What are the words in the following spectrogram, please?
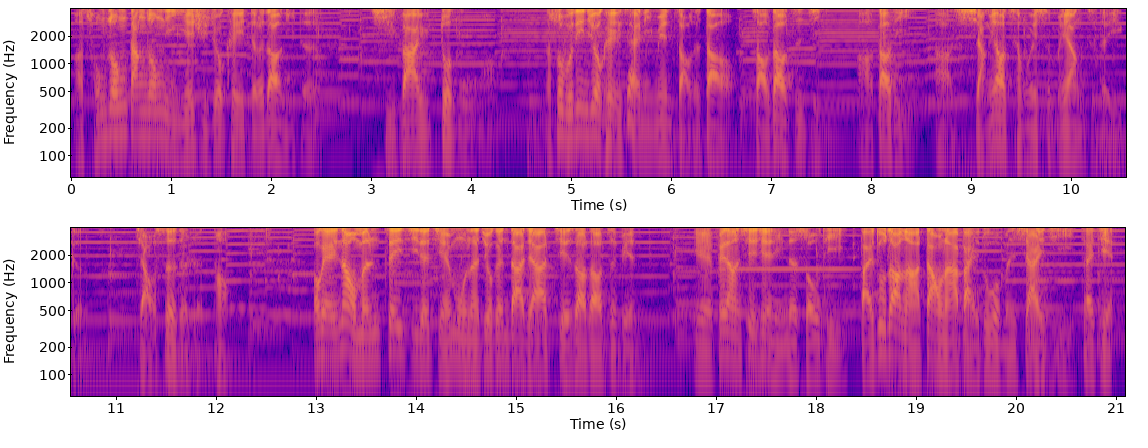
啊，从中当中你也许就可以得到你的启发与顿悟啊，那说不定就可以在里面找得到找到自己啊，到底啊想要成为什么样子的一个角色的人哈。OK，那我们这一集的节目呢，就跟大家介绍到这边，也非常谢谢您的收听，百度到哪到哪百度，我们下一集再见。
